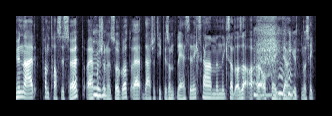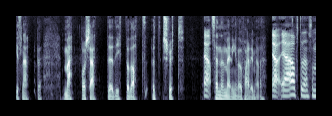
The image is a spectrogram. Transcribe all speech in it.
hun er fantastisk søt, og jeg forstår henne så godt. Og jeg, det er så typisk sånn leser eksamen, ikke sant. Altså opplegg til han gutten, og sjekke Snap, Map og chat, eh, ditt og datt. Et, slutt. Ja. Send den meldingen og ferdig med det. Ja, jeg er ofte den som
